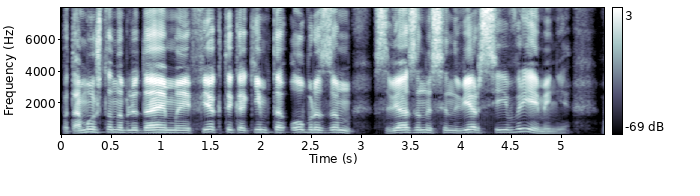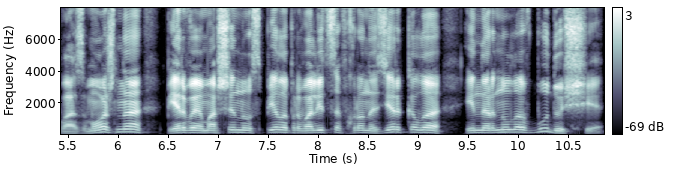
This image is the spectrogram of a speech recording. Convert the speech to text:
Потому что наблюдаемые эффекты каким-то образом связаны с инверсией времени. Возможно, первая машина успела провалиться в хронозеркало и нырнула в будущее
